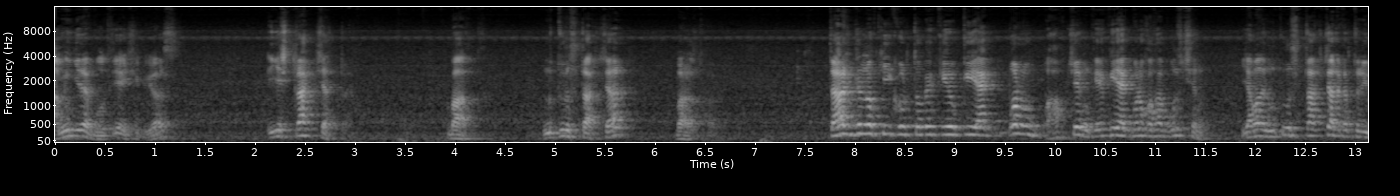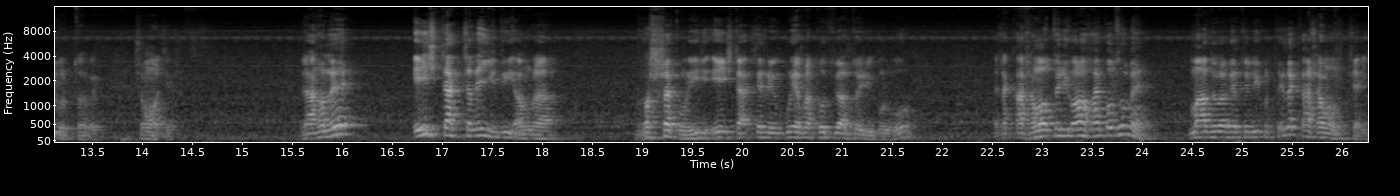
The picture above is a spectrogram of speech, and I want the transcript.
আমি যেটা বলতে চাইছি বিয়াস এই যে স্ট্রাকচারটা বাদ, নতুন স্ট্রাকচার বাড়াতে হবে। তার জন্য কি করতে হবে? কেউ কি একবারও ভাবছেন, কেউ কি একবারও কথা বলছেন যে আমাদের নতুন স্ট্রাকচার একটা তৈরি করতে হবে সমাজের তাহলে এই স্ট্রাকচারেই যদি আমরা ভরসা করি এই স্ট্রাকচারের উপরে আমরা প্রতিবাদ তৈরি করব, একটা কাঠামো তৈরি করা হয় প্রথমে, মা দুর্গাকে তৈরি করতে গেলে কাঠামো চাই।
